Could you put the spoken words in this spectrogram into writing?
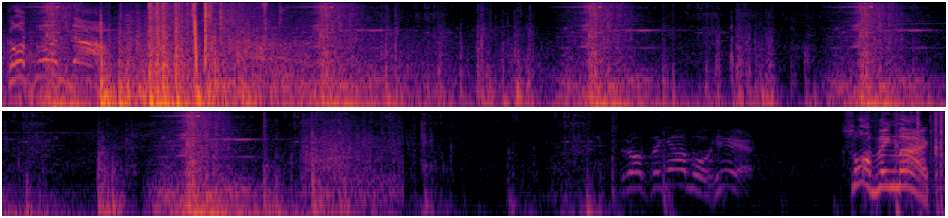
Got one down. Dropping ammo here. Swapping max.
